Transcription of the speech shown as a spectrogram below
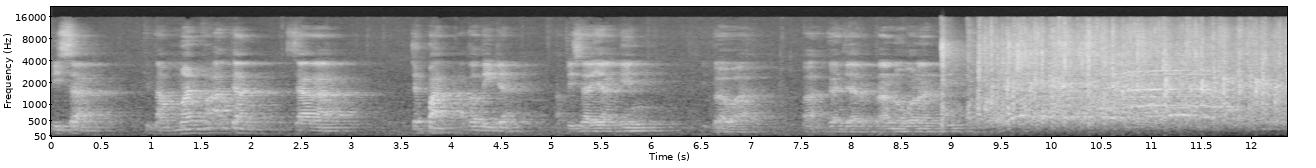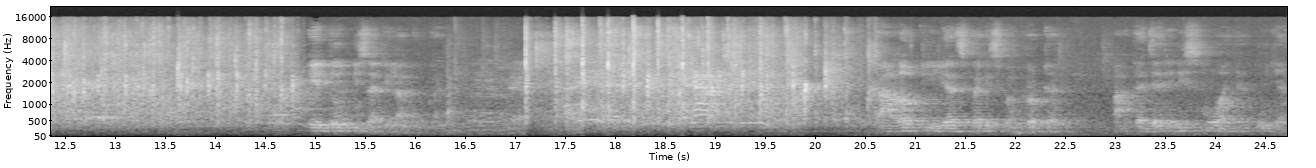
bisa kita manfaatkan secara cepat atau tidak. Tapi saya yakin di bawah Pak Ganjar Pranowo nanti itu bisa dilakukan. Kalau dilihat sebagai sebuah produk, Pak Ganjar ini semuanya punya.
